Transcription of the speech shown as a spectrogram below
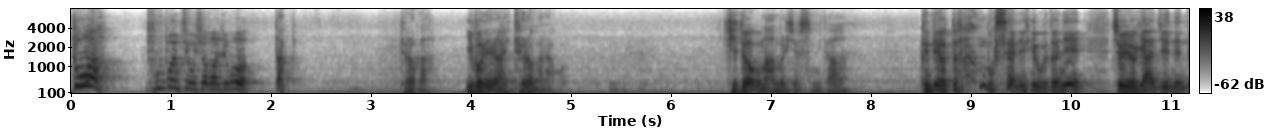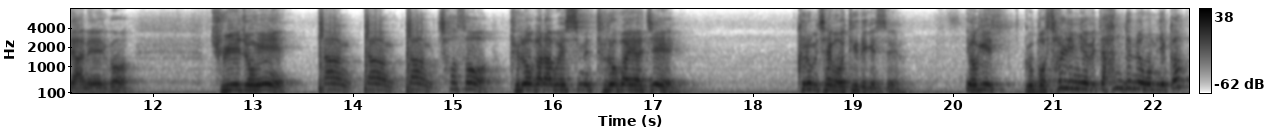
또 와! 두 번째 오셔가지고 딱 들어가. 이번에는 아예 들어가라고. 기도하고 마무리 졌습니다. 근데 어떤 목사님이 오더니 저 여기 앉아있는데 안에 이거 주의 종이 땅, 땅, 땅 쳐서 들어가라고 했으면 들어가야지. 그러면 제가 어떻게 되겠어요? 여기 그 뭐 설립 예배 때 한두 명 옵니까?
